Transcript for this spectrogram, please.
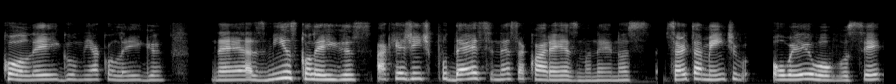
colega, minha colega, né, as minhas colegas, a que a gente pudesse nessa quaresma, né, nós certamente ou eu ou você,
